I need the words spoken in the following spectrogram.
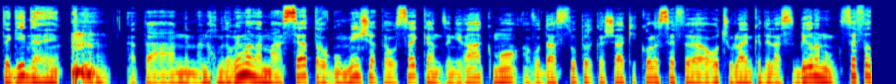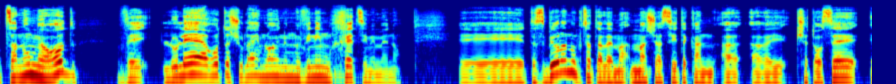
תגיד, אה, אתה, אנחנו מדברים על המעשה התרגומי שאתה עושה כאן, זה נראה כמו עבודה סופר קשה, כי כל הספר הערות שוליים כדי להסביר לנו, ספר צנום מאוד, ולולא הערות השוליים לא היינו מבינים חצי ממנו. Uh, תסביר לנו קצת על מה שעשית כאן. הרי כשאתה עושה, uh,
